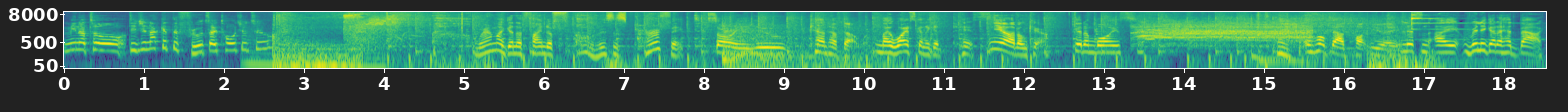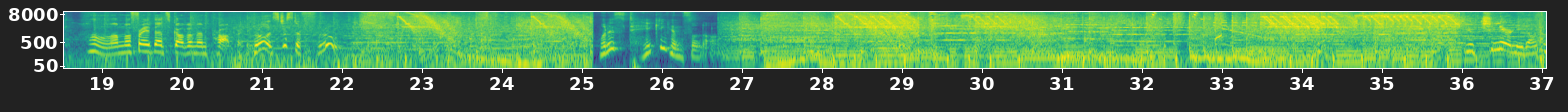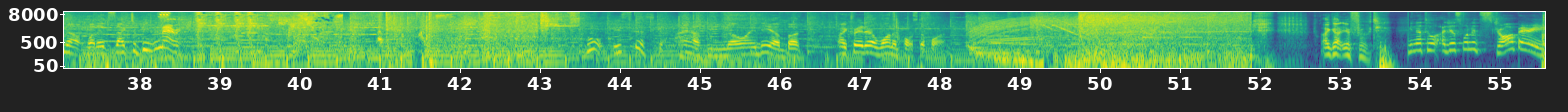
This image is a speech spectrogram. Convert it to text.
Minato, did you not get the fruits I told you to? Where am I gonna find a Oh, this is perfect. Sorry, you can't have that one. My wife's gonna get pissed. Yeah, I don't care. Get them, boys. I hope that taught you a... Listen, I really gotta head back. Oh, I'm afraid that's government property. Bro, it's just a fruit. What is taking him so long? You clearly don't know what it's like to be married. Who is this guy? I have no idea, but I created a wanted poster for him. I got your fruit. Minato, I just wanted strawberry.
